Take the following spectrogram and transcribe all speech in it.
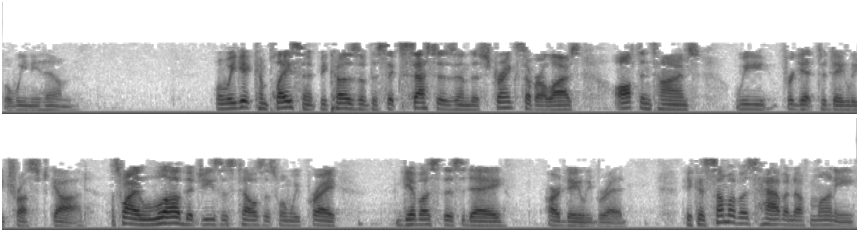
but we need Him. When we get complacent because of the successes and the strengths of our lives, oftentimes we forget to daily trust God. That's why I love that Jesus tells us when we pray, give us this day our daily bread. Because some of us have enough money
